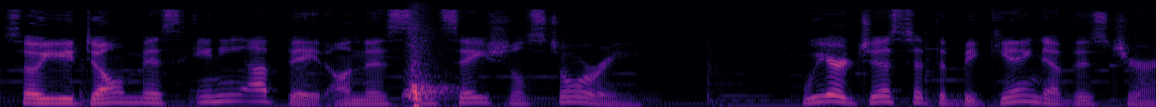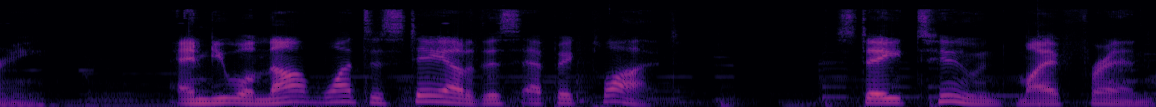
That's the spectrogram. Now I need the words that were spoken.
so you don't miss any update on this sensational story. We are just at the beginning of this journey, and you will not want to stay out of this epic plot. Stay tuned, my friend.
